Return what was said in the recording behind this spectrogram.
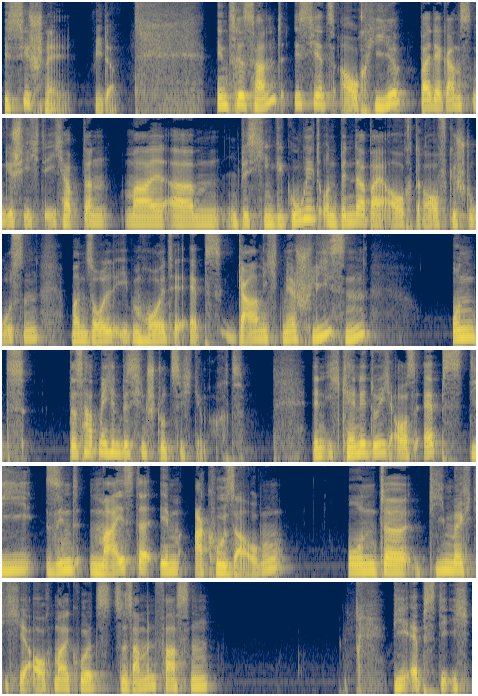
ist sie schnell wieder. Interessant ist jetzt auch hier bei der ganzen Geschichte, ich habe dann mal ähm, ein bisschen gegoogelt und bin dabei auch drauf gestoßen, man soll eben heute Apps gar nicht mehr schließen. Und das hat mich ein bisschen stutzig gemacht. Denn ich kenne durchaus Apps, die sind Meister im Akkusaugen. Und äh, die möchte ich hier auch mal kurz zusammenfassen die Apps, die ich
